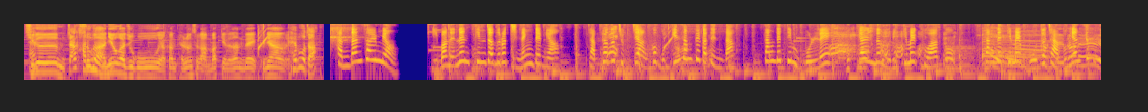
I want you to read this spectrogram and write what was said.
지금 짝수가 아니어가지고 약간 밸런스가 안 맞기는 한데 그냥 해보자 간단 설명. 이번에는 팀전으로 진행되며 잡혀도 죽지 않고 묶인 상태가 된다. 상대팀 몰래 묶여있는 우리 팀을 구하고 상대팀을 모두 잡으면 승리.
